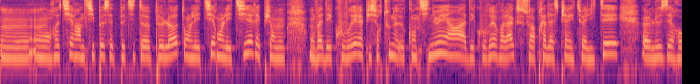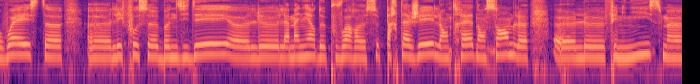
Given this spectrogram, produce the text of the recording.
on, retire un petit peu cette petite pelote, on les on les et puis on, on va découvrir, et puis surtout continuer hein, à découvrir, voilà, que ce soit après de la spiritualité, euh, le zéro waste, euh, les fausses bonnes idées, euh, le, la manière de pouvoir se partager l'entraide ensemble, euh, le féminisme, euh,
